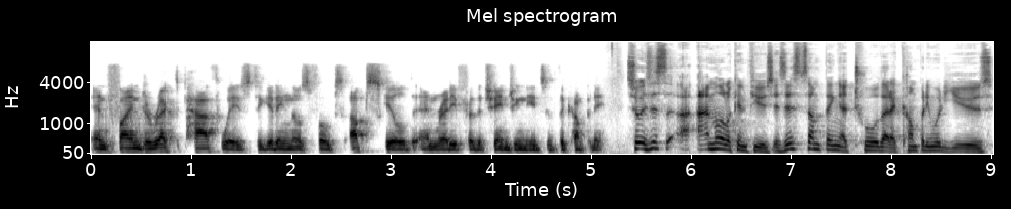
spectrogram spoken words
and find direct pathways to getting those folks upskilled and ready for the changing needs of the company. So, is this, I'm a little confused. Is this something, a tool that a company would use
